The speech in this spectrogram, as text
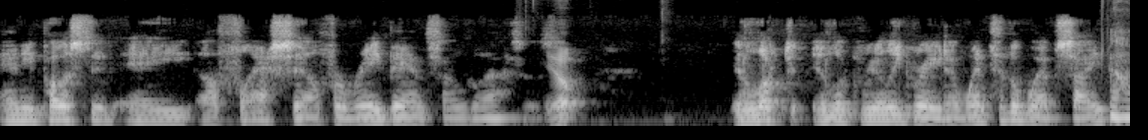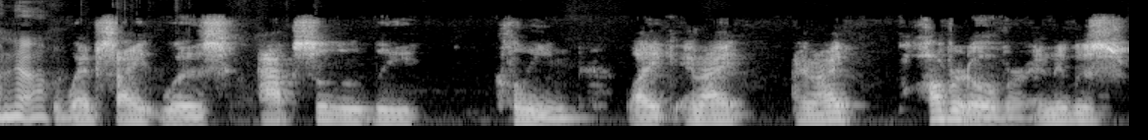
And he posted a, a flash sale for Ray Ban sunglasses. Yep. It looked it looked really great. I went to the website. Oh no. The website was absolutely clean. Like and I and I hovered over and it was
